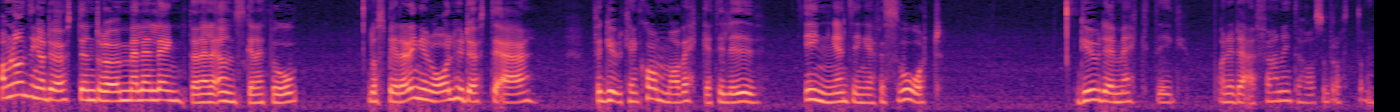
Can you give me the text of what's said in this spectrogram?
Om någonting har dött, en dröm eller en längtan eller önskan, ett behov, då spelar det ingen roll hur dött det är, för Gud kan komma och väcka till liv. Ingenting är för svårt. Gud är mäktig och det är därför han inte har så bråttom.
